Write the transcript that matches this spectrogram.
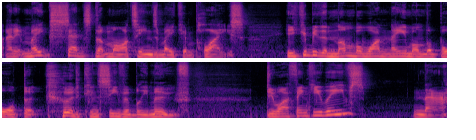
and it makes sense that Martin's making plays. He could be the number one name on the board that could conceivably move. Do I think he leaves? Nah.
